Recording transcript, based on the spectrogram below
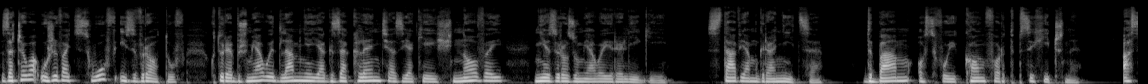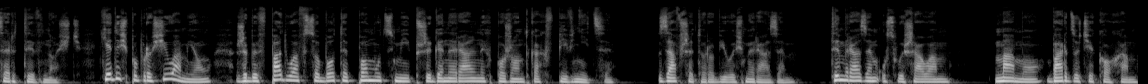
Zaczęła używać słów i zwrotów, które brzmiały dla mnie jak zaklęcia z jakiejś nowej, niezrozumiałej religii. Stawiam granice. Dbam o swój komfort psychiczny. Asertywność. Kiedyś poprosiłam ją, żeby wpadła w sobotę pomóc mi przy generalnych porządkach w piwnicy. Zawsze to robiłyśmy razem. Tym razem usłyszałam: Mamo, bardzo cię kocham,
